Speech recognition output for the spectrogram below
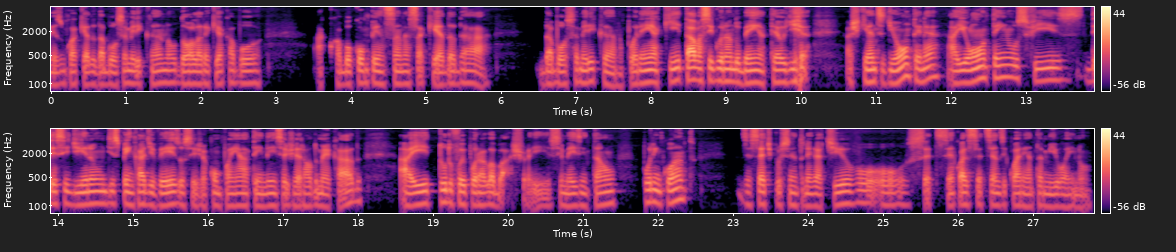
Mesmo com a queda da Bolsa Americana, o dólar aqui acabou, acabou compensando essa queda da, da Bolsa Americana. Porém, aqui estava segurando bem até o dia, acho que antes de ontem, né? Aí ontem os FIIs decidiram despencar de vez, ou seja, acompanhar a tendência geral do mercado. Aí tudo foi por água abaixo. Aí esse mês, então, por enquanto, 17% negativo ou 700, quase 740 mil aí no,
